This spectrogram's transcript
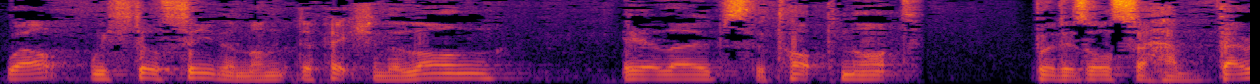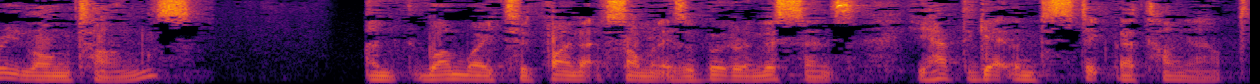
Well, we still see them on the depiction. The long earlobes, the top knot. Buddhas also have very long tongues. And one way to find out if someone is a Buddha in this sense, you have to get them to stick their tongue out.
